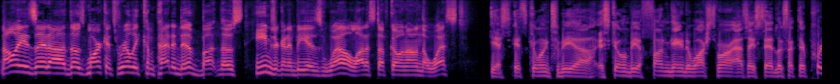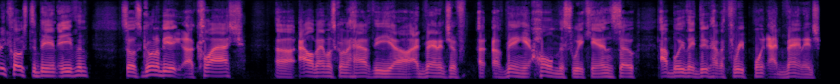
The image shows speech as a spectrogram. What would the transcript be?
not only is it uh, those markets really competitive, but those teams are going to be as well. A lot of stuff going on in the West. Yes, it's going to be a it's going to be a fun game to watch tomorrow. As I said, looks like they're pretty close to being even, so it's going to be a clash. Uh, Alabama's going to have the uh, advantage of of being at home this weekend, so I believe they do have a three point advantage.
